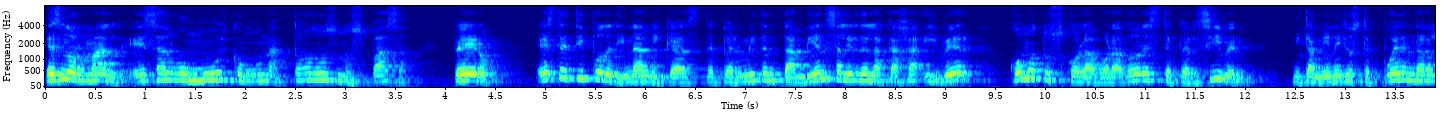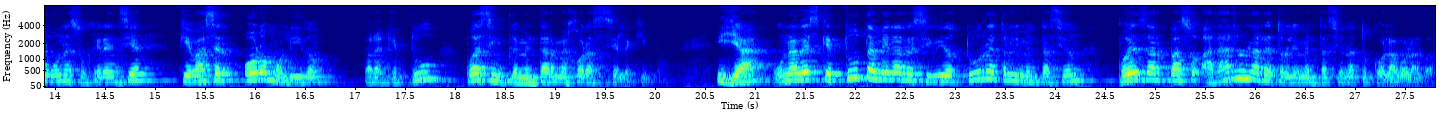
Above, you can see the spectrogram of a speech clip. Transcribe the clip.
Es normal, es algo muy común, a todos nos pasa, pero este tipo de dinámicas te permiten también salir de la caja y ver cómo tus colaboradores te perciben y también ellos te pueden dar alguna sugerencia que va a ser oro molido para que tú puedas implementar mejoras hacia el equipo. Y ya, una vez que tú también has recibido tu retroalimentación, puedes dar paso a darle una retroalimentación a tu colaborador.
